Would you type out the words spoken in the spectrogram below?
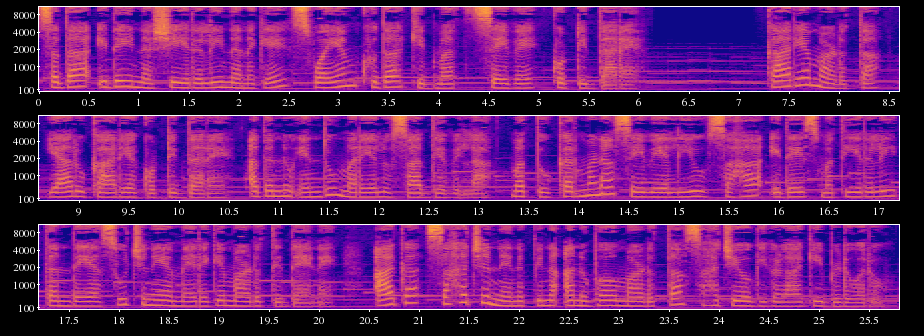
ಸದಾ ಇದೇ ನಶೆ ಇರಲಿ ನನಗೆ ಸ್ವಯಂ ಖುದ ಕಿದ್ಮತ್ ಸೇವೆ ಕೊಟ್ಟಿದ್ದಾರೆ. ಕಾರ್ಯ ಮಾಡುತ್ತಾ ಯಾರು ಕಾರ್ಯ ಕೊಟ್ಟಿದ್ದಾರೆ ಅದನ್ನು ಎಂದೂ ಮರೆಯಲು ಸಾಧ್ಯವಿಲ್ಲ. ಮತ್ತು ಕರ್ಮಣ ಸೇವೆಯಲ್ಲಿಯೂ ಸಹ ಇದೇ ಸ್ಮತಿಯಿರಲಿ, ತಂದೆಯ ಸೂಚನೆಯ ಮೇರೆಗೆ ಮಾಡುತ್ತಿದ್ದೇನೆ. ಆಗ ಸಹಜ ನೆನಪಿನ ಅನುಭವ ಮಾಡುತ್ತಾ ಸಹಜಯೋಗಿಗಳಾಗಿ ಬಿಡುವರು.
